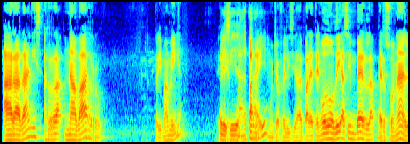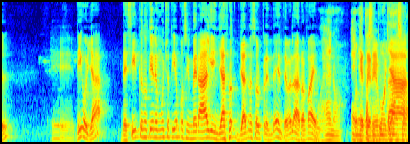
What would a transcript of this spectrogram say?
Aradanis Navarro, prima mía. Felicidades para ella. Muchas felicidades para ella. Tengo dos días sin verla, personal. Eh, digo, ya decir que no tiene mucho tiempo sin ver a alguien ya no, ya no es sorprendente, ¿verdad, Rafael? Bueno, en Porque tenemos ya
